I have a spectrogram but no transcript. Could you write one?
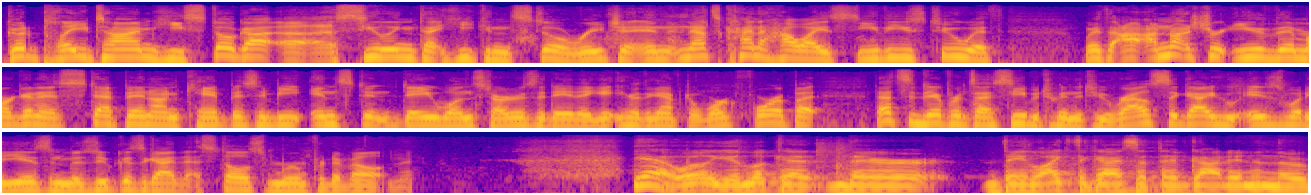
good play time. He's still got a, ceiling that he can still reach, and, and that's kind of how I see these two with with I'm not sure either of them are going to step in on campus and be instant day one starters the day they get here. They're going to have to work for it, but that's the difference I see between the two. Rouse, the guy who is what he is, and Mazzccua's a guy that still has some room for development. Yeah, well, you look at their they like the guys that they've got in in the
